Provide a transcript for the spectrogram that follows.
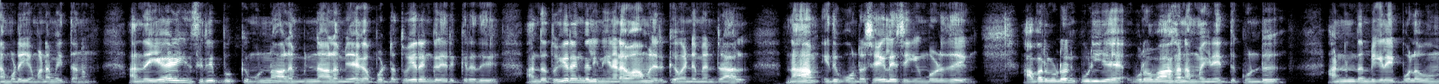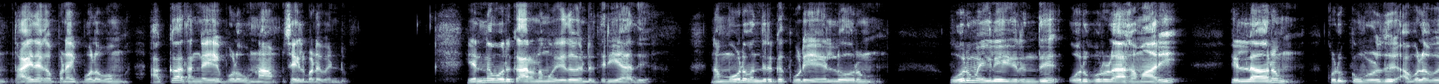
நம்முடைய மனமைத்தனம். அந்த ஏழையின் சிரிப்புக்கு முன்னாலும் பின்னாலும் ஏகப்பட்ட துயரங்கள் இருக்கிறது. அந்த துயரங்கள் இனி நடவாமல் இருக்க வேண்டும் என்றால் நாம் இது போன்ற செயலை செய்யும் பொழுது அவர்களுடன் கூடிய உறவாக நம்மை இணைத்து கொண்டு அண்ணன் தம்பிகளைப் போலவும் தாய் தகப்பனைப் போலவும் அக்கா தங்கையைப் போலவும் நாம் செயல்பட வேண்டும். என்ன ஒரு காரணமோ ஏதோ என்று தெரியாது. நம்மோடு வந்திருக்கக்கூடிய எல்லோரும் ஒருமையிலே இருந்து ஒரு பொருளாக மாறி எல்லாரும் கொடுக்கும் பொழுது அவ்வளவு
